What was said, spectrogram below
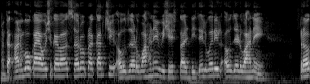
आता अनुभव काय आवश्यक आहे बा? सर्व प्रकारची अवजड वाहने विशेषतः डिझेलवरील अवजड वाहने ट्रक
